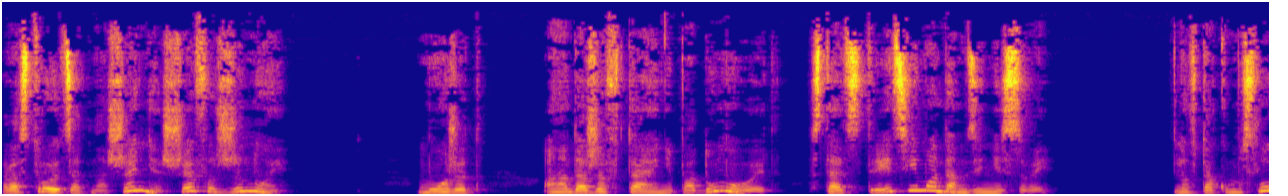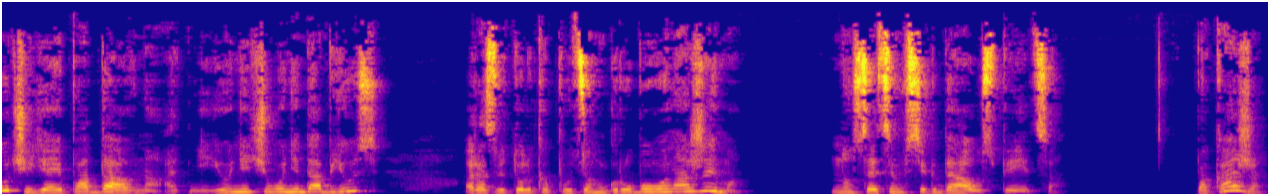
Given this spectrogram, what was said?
расстроить отношения шефа с женой. Может, она даже втайне подумывает стать третьей мадам Денисовой? Но в таком случае я и подавно от нее ничего не добьюсь, разве только путем грубого нажима но с этим всегда успеется. Пока же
